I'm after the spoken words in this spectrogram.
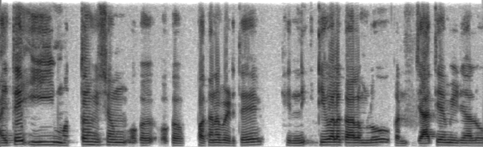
అయితే ఈ మొత్తం విషయం ఒక ఒక పక్కన పెడితే ఇటీవల కాలంలో ఒక జాతీయ మీడియాలో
